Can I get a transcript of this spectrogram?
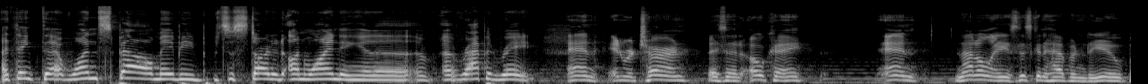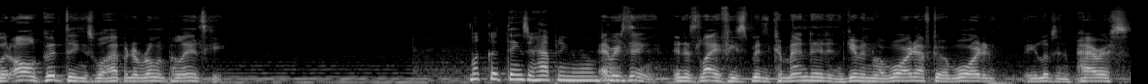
I think that one spell maybe just started unwinding at a, a, a rapid rate. And in return, they said, okay, and not only is this going to happen to you, but all good things will happen to Roman Polanski. What good things are happening to Roman? Everything in his life, he's been commended and given award after award, and he lives in Paris.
